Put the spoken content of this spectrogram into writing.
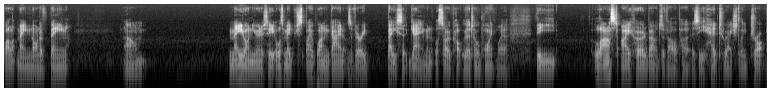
while it may not have been um, made on Unity, it was made just by one guy and it was a very basic game and it was so popular to a point where the last I heard about a developer is he had to actually drop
